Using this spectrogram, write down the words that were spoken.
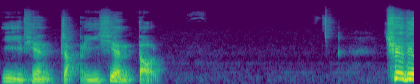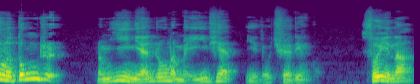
一天长一线”的道理。确定了冬至，那么一年中的每一天也就确定了。所以呢，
